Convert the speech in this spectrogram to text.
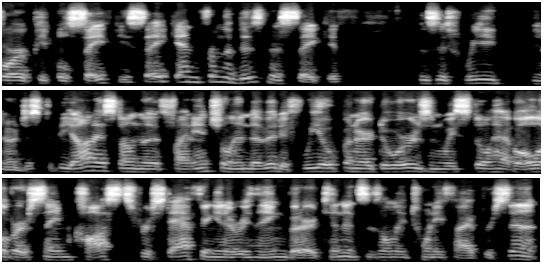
for people's safety's sake and from the business sake. If, because if we, you know, just to be honest on the financial end of it, if we open our doors and we still have all of our same costs for staffing and everything, but our attendance is only 25%,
